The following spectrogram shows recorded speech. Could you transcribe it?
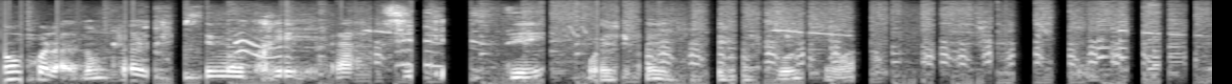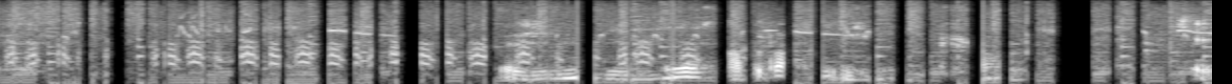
Donc voilà, donc là je vous ai montré les Ouais, vois. Là j'ai mis des un peu partout. J'ai.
